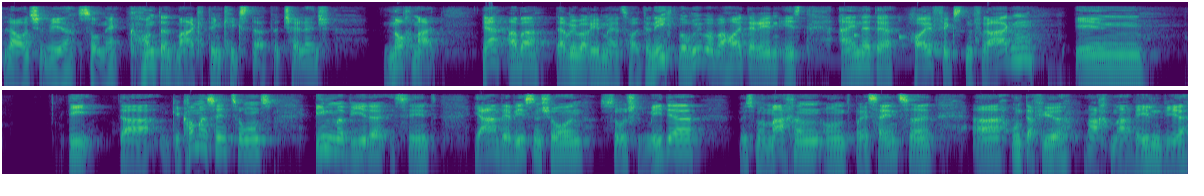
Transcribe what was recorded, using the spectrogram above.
launchen wir so eine Content Marketing Kickstarter Challenge nochmal. Ja, aber darüber reden wir jetzt heute nicht. Worüber wir heute reden, ist eine der häufigsten Fragen im die da gekommen sind zu uns, immer wieder sind, ja, wir wissen schon, Social Media müssen wir machen und präsent sein äh, und dafür machen wir, wählen wir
